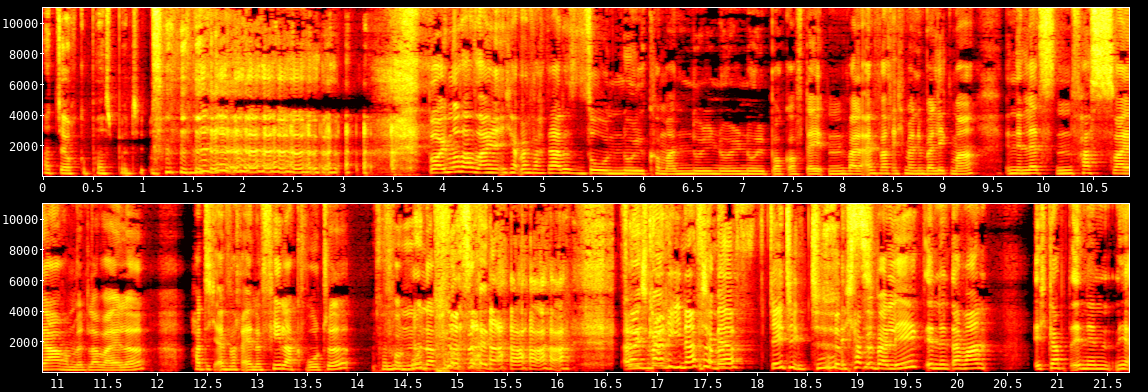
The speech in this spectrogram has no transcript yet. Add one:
Hat ja auch gepasst bei dir. Boah, ich muss auch sagen, ich habe einfach gerade so 0,000 Bock auf Daten, weil einfach, ich meine, überleg mal, in den letzten fast zwei Jahren mittlerweile hatte ich einfach eine Fehlerquote von, 100 Prozent. also ich Carina ich für mehr Dating-Tipps. Ich habe überlegt, in den, da waren, ich glaube, in den ja,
